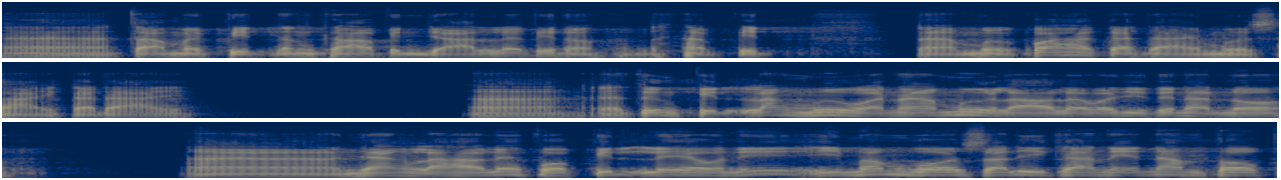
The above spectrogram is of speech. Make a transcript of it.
อ่าถ้าไม่ปิดนั้นขาวเป็นยานเลยพี่น้องปิดนะมือขวาก็ได้มือซ้ายก็ได้อ่าแต่ถึงปิดลั่งมือว่าหน้ามือลาวแล้วว่าที่นั่นเนาะอ่าย่างลาวเลยพอปิดเร็วนี้อิมัมโกซาลีการแนะนำต่อไป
